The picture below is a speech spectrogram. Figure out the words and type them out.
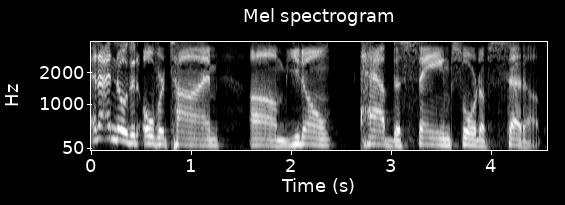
And I know that over time, um, you don't have the same sort of setup.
